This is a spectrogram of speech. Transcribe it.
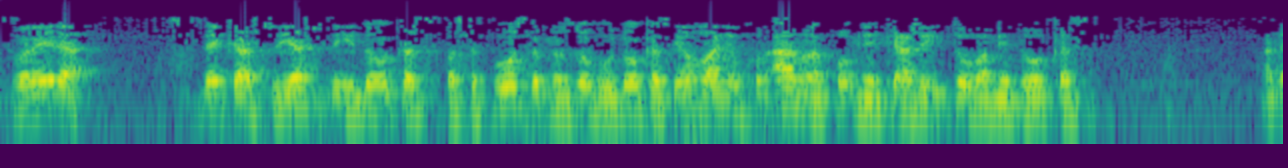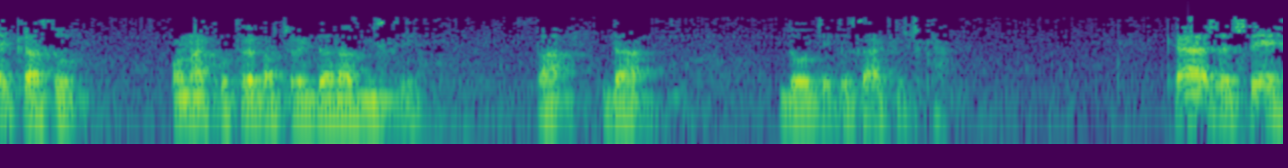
stvorenja neka su jasniji dokaz, pa se posebno zovu dokaz. I Allah je u Kur'anu napominje i kaže i to vam je dokaz, a neka su onako treba čovjek da razmisli, pa da dođe do zaključka. Kaže šeh,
